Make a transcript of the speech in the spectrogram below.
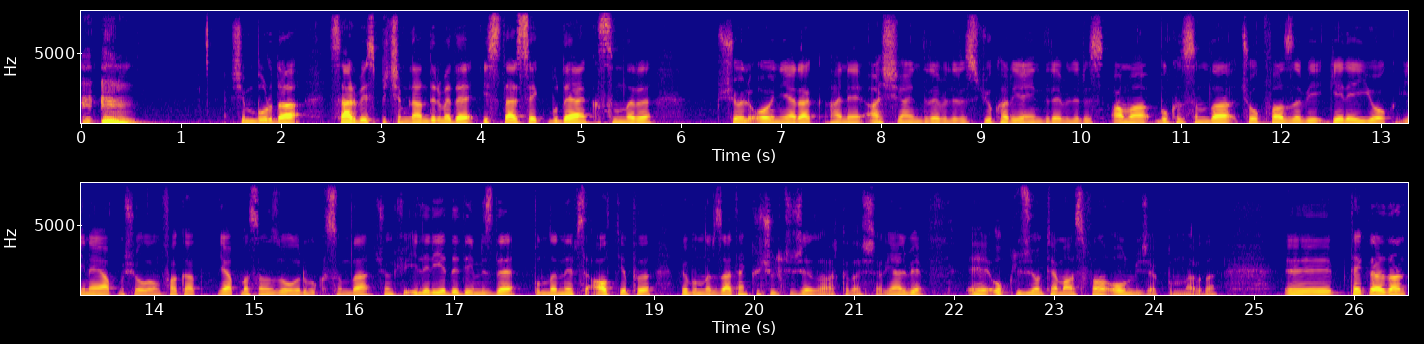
Şimdi burada serbest biçimlendirmede istersek bu değen kısımları şöyle oynayarak hani aşağı indirebiliriz, yukarıya indirebiliriz. Ama bu kısımda çok fazla bir gereği yok. Yine yapmış olalım. Fakat yapmasanız da olur bu kısımda. Çünkü ileriye dediğimizde bunların hepsi altyapı ve bunları zaten küçülteceğiz arkadaşlar. Yani bir e, oklüzyon teması falan olmayacak bunlarda. Ee, tekrardan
